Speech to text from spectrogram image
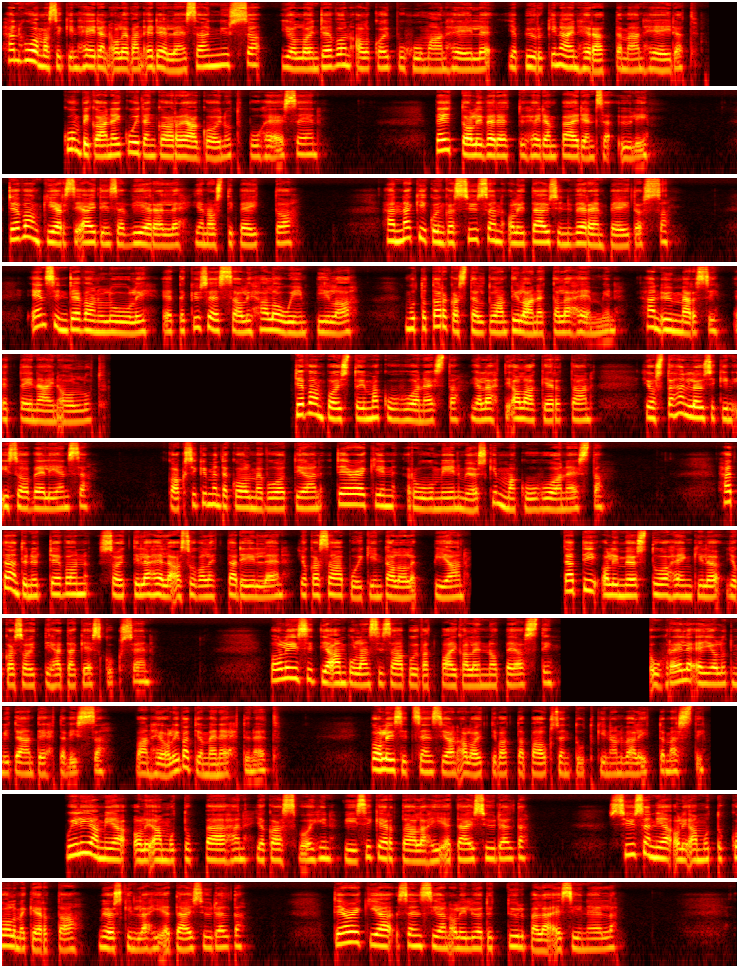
Hän huomasikin heidän olevan edelleen sängyssä, jolloin Devon alkoi puhumaan heille ja pyrki näin herättämään heidät. Kumpikaan ei kuitenkaan reagoinut puheeseen. Peitto oli vedetty heidän päidensä yli. Devon kiersi äitinsä vierelle ja nosti peittoa. Hän näki, kuinka Susan oli täysin verenpeitossa – Ensin Devon luuli, että kyseessä oli Halloween-pila, mutta tarkasteltuaan tilannetta lähemmin, hän ymmärsi, ettei näin ollut. Devon poistui makuuhuoneesta ja lähti alakertaan, josta hän löysikin isoveljensä, 23-vuotiaan Derekin ruumiin myöskin makuuhuoneesta. Hätääntynyt Devon soitti lähellä asuvalle tädilleen, joka saapuikin talolle pian. Täti oli myös tuo henkilö, joka soitti hätäkeskukseen. Poliisit ja ambulanssi saapuivat paikalle nopeasti. Uhreille ei ollut mitään tehtävissä, vaan he olivat jo menehtyneet. Poliisit sen sijaan aloittivat tapauksen tutkinnan välittömästi. Williamia oli ammuttu päähän ja kasvoihin viisi kertaa lähietäisyydeltä. Susania oli ammuttu kolme kertaa, myöskin lähietäisyydeltä. Derekia sen sijaan oli lyöty tylpällä esineellä.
